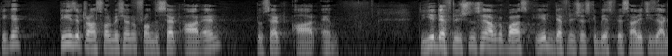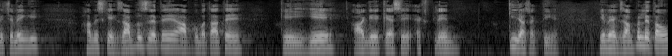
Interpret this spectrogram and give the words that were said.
ٹھیک ہے T is a transformation from the set R N to set R M تو یہ ڈیفینیشن ہیں آپ کے پاس یہ ڈیفینیشن کے بیس پہ ساری چیزیں آگے چلیں گی ہم اس کے ایگزامپلس لیتے ہیں آپ کو بتاتے ہیں کہ یہ آگے کیسے ایکسپلین کی جا سکتی ہے یہ میں ایگزامپل لیتا ہوں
